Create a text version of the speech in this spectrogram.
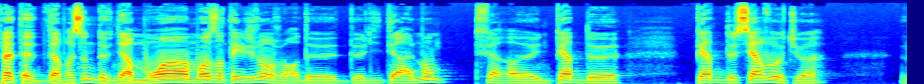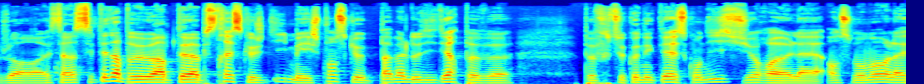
pas, t'as l'impression de devenir moins, moins intelligent, genre de, de littéralement faire euh, une perte de, perte de cerveau, tu vois. Genre, c'est un- c'est peut-être un peu, un peu abstrait ce que je dis, mais je pense que pas mal d'auditeurs peuvent, euh, peuvent se connecter à ce qu'on dit sur euh, la, en ce moment là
